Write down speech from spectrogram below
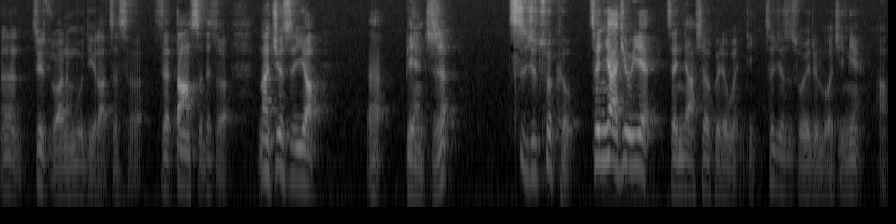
嗯最主要的目的了。这时候在当时的时候，那就是要呃贬值，刺激出口，增加就业，增加社会的稳定，这就是所谓的逻辑链啊。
